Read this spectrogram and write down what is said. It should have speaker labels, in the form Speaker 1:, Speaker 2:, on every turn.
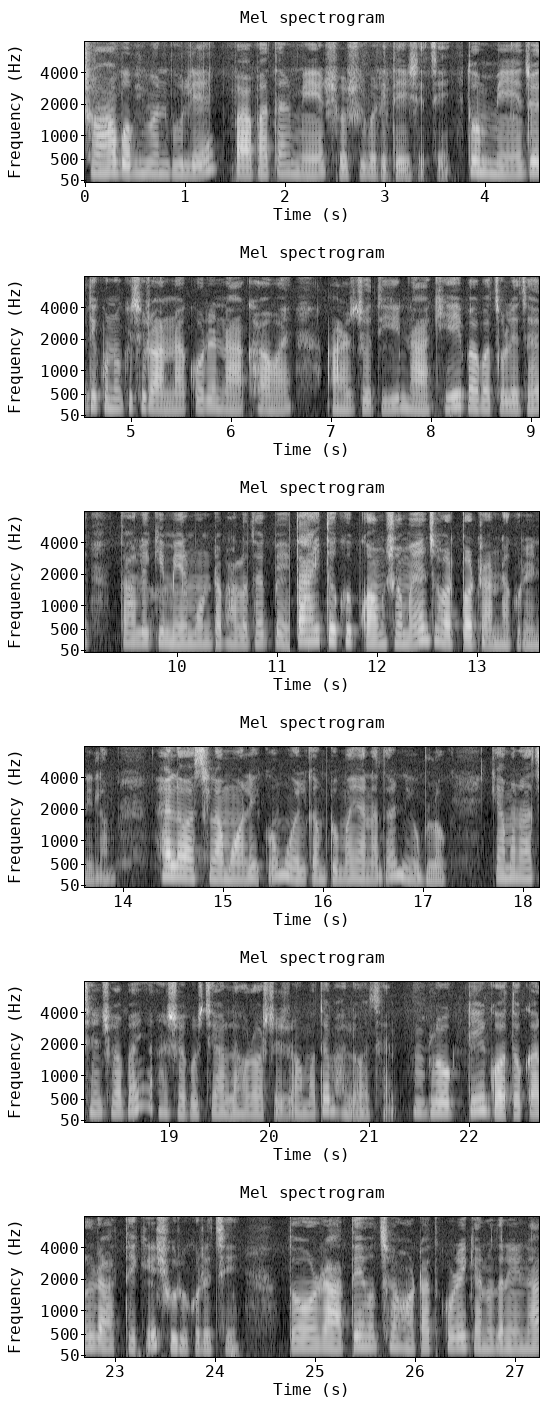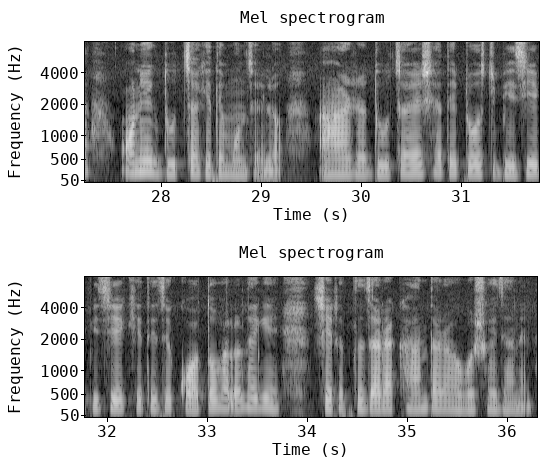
Speaker 1: সব অভিমান ভুলে বাবা তার মেয়ের শ্বশুরবাড়িতে এসেছে। তো মেয়ে যদি কোনো কিছু রান্না করে না খাওয়ায় আর যদি না খেয়েই বাবা চলে যায়, তাহলে কি মেয়ের মনটা ভালো থাকবে? তাই তো খুব কম সময়ে ঝটপট রান্না করে নিলাম। হ্যালো, আসসালামু আলাইকুম, welcome to my another new blog. কেমন আছেন সবাই? আশা করছি আল্লাহর অশেষ রহমতে ভালো আছেন। ব্লগটি গতকাল রাত থেকে শুরু করেছি। তো রাতে হচ্ছে হঠাৎ করে কেন জানি না অনেক দুধ চা খেতে মন চাইলো। আর দুধ চায়ের সাথে টোস্ট ভিজিয়ে ভিজিয়ে খেতে যে কত ভালো লাগে সেটা তো যারা খান তারা অবশ্যই জানেন।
